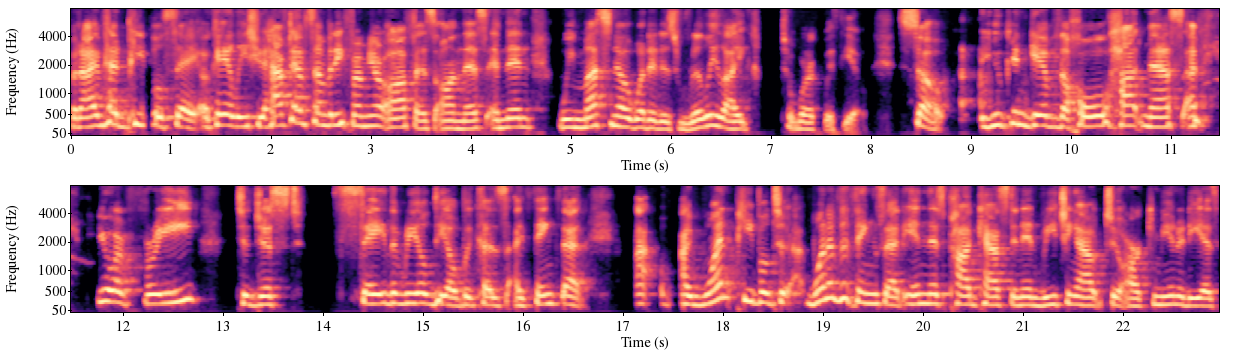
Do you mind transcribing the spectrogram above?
But I've had people say, okay, Elise, you have to have somebody from your office on this, and then we must know what it is really like to work with you. So you can give the whole hot mess. I mean, you are free to just say the real deal because I think that I, want people to one of the things that in this podcast and in reaching out to our community is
